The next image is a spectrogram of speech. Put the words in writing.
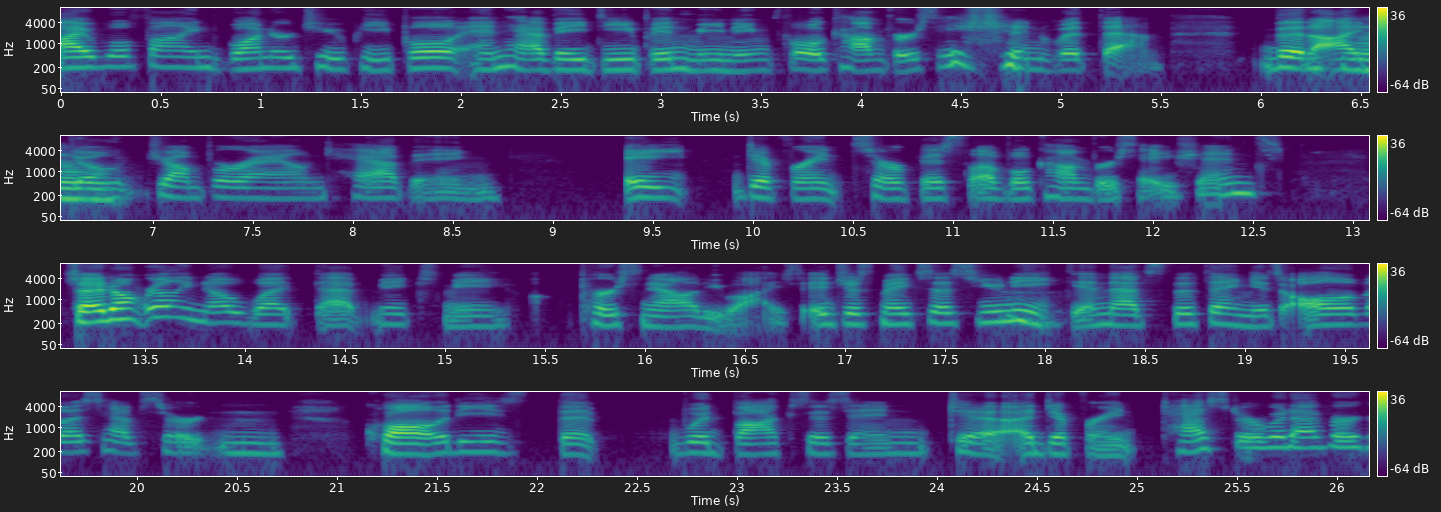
I will find one or two people and have a deep and meaningful conversation with them that mm-hmm. I don't jump around having eight different surface level conversations. So I don't really know what that makes me personality wise. It just makes us hmm. unique. And that's the thing is all of us have certain qualities that would box us into a different test or whatever.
